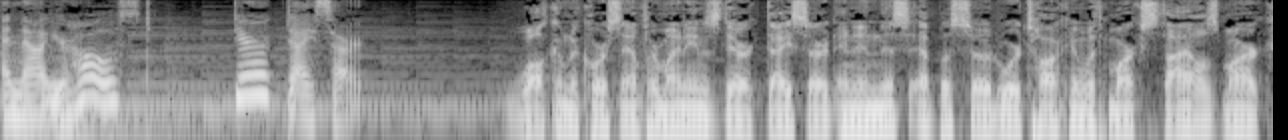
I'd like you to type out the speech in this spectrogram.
And now your host, Derek Dysart. Welcome to Core Sampler. My name is Derek Dysart, and in this episode, we're talking with Mark Stiles. Mark,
